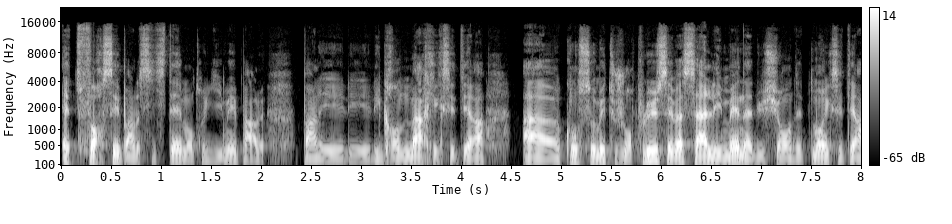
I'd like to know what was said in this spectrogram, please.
être forcés par le système, entre guillemets, par, le, par les, les, grandes marques, etc., à consommer toujours plus, et ben ça les mène à du surendettement, etc.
